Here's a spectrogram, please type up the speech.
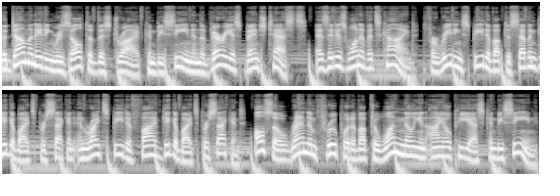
The dominating result of this drive can be seen in the various bench tests, as it is one of its kind, for reading speed of up to 7 GB per second and write speed of 5 GB per second. Also, random throughput of up to 1 million IOPS can be seen.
